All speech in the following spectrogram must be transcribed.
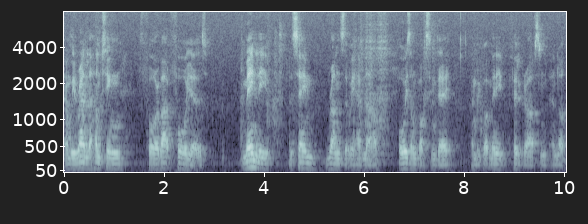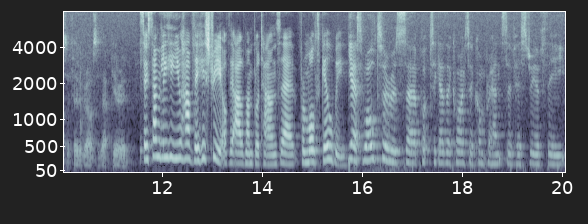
and we ran the hunting for about four years. Mainly the same runs that we have now, always on Boxing Day, and we've got many photographs and, and lots of photographs of that period. So, Samuel Leahy, you have the history of the Isle of Man bloodhounds uh, from Walter Gilby. Yes, Walter has uh, put together quite a comprehensive history of the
